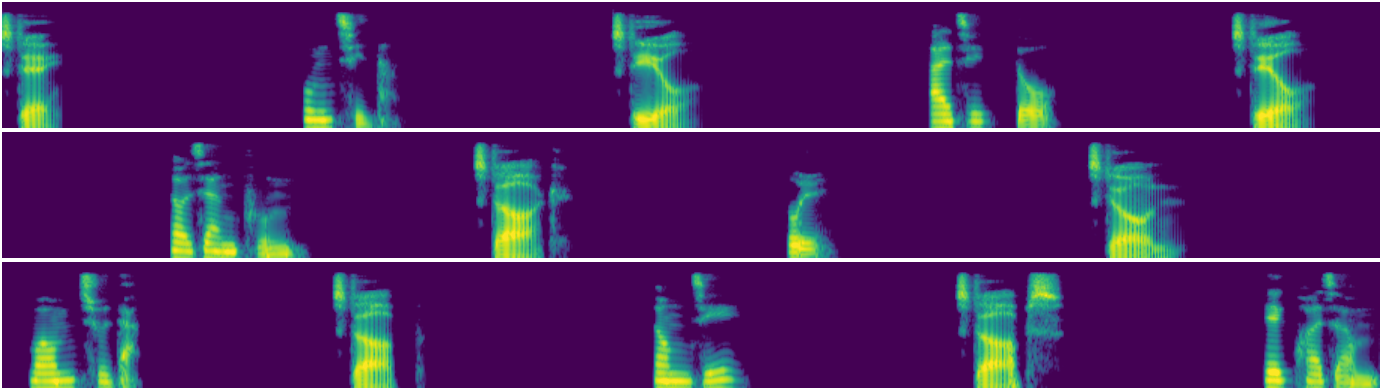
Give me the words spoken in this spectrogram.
stay, 훔치다, steal, 아직도, still, 저장품, stock, 돌, stone, 멈추다, stop, 정지, stops, 백화점,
